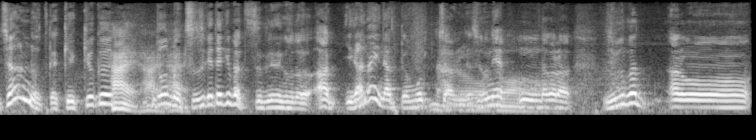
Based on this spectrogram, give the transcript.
ジャンルって結局どんどん続けていけば続けていくほどあいらないなって思っちゃうんですよね、うん、だから自分があのー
